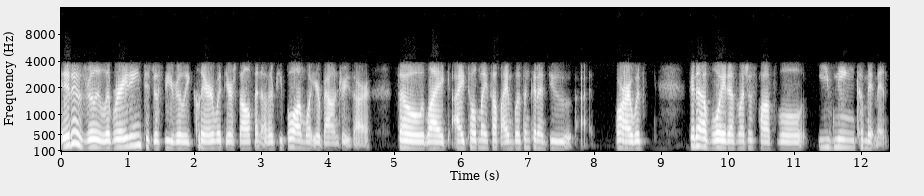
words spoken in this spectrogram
it is really liberating to just be really clear with yourself and other people on what your boundaries are. So like I told myself I wasn't to do or I was to avoid as much as possible evening commitments.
